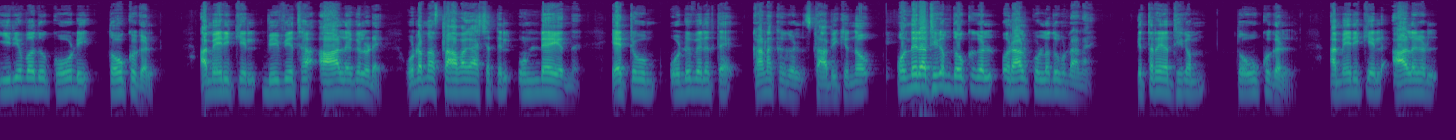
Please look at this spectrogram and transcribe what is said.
ഇരുപത് കോടി തോക്കുകൾ അമേരിക്കയിൽ വിവിധ ആളുകളുടെ ഉടമസ്ഥാവകാശത്തിൽ ഉണ്ട് എന്ന് ഏറ്റവും ഒടുവിലത്തെ കണക്കുകൾ സ്ഥാപിക്കുന്നു. ഒന്നിലധികം തോക്കുകൾ ഒരാൾക്കുള്ളതുകൊണ്ടാണ് ഇത്രയധികം തോക്കുകൾ അമേരിക്കയിൽ ആളുകൾ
